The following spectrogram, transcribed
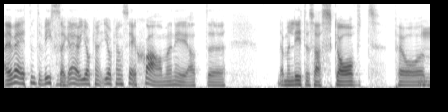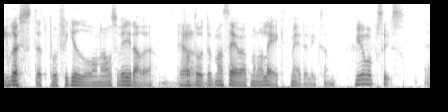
jag vet inte vissa grejer. Jag kan, jag kan se charmen i att, eh, ja men lite så här skavt på Mm. bröstet på figurerna och så vidare. För Ja. att då, då, man ser ju att man har lekt med det liksom. Jo men precis. Eh,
